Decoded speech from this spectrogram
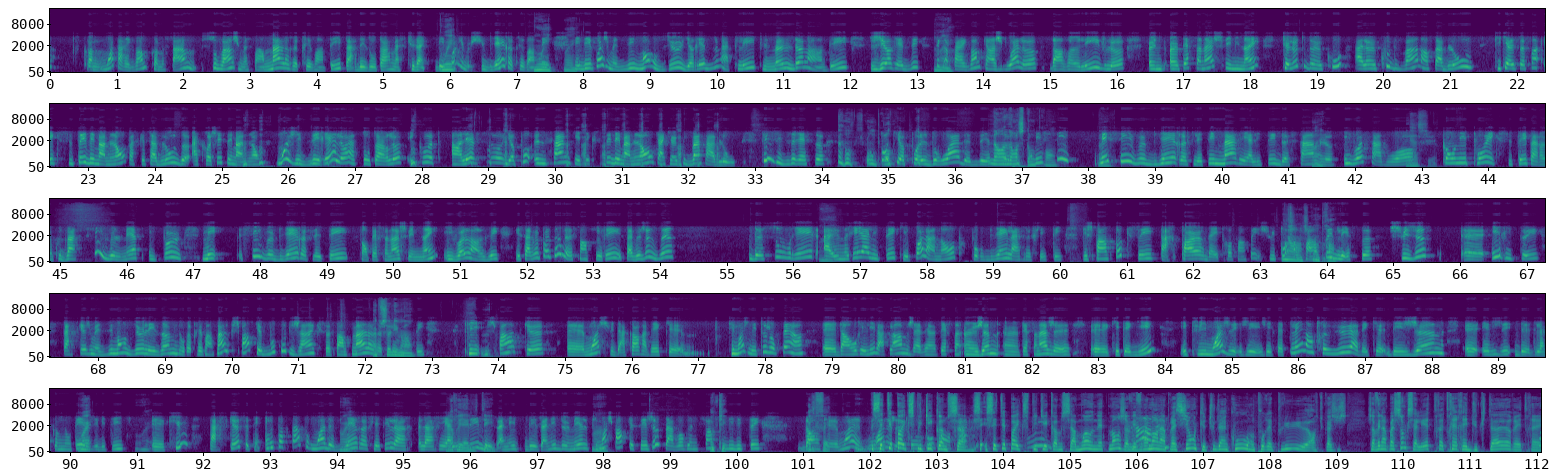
comme moi, par exemple, comme femme, souvent, je me sens mal représentée par des auteurs masculins. Des fois, je, suis bien représentée, mais des fois, je me dis, mon Dieu, il aurait dû m'appeler puis me le demander. J'y aurais dit, tu sais, comme par exemple, quand je vois là, dans un livre là, un, un personnage féminin que là, tout d'un coup, elle a un coup de vent dans sa blouse puis qu'elle se sent excitée des mamelons parce que sa blouse a accroché ses mamelons. Moi, je dirais là, à cet auteur-là, écoute, enlève ça. Il n'y a pas une femme qui est excitée des mamelons quand il y a un coup de vent sur la blouse. Tu sais, je dirais ça. Non, je comprends. qu'il n'y a pas le droit de dire non, ça. Non, non, je comprends. Mais s'il veut bien refléter ma réalité de femme, là, il va savoir qu'on n'est pas excité par un coup de vent. S'il veut le mettre, il peut. Mais s'il veut bien refléter son personnage féminin, il va l'enlever. Et ça ne veut pas dire de le censurer, ça veut juste dire de s'ouvrir à une réalité qui n'est pas la nôtre pour bien la refléter. Puis je pense pas que c'est par peur d'être offensée. Je suis pas offensée de lire ça. Je suis juste euh, irritée parce que je me dis, mon Dieu, les hommes nous représentent mal. Puis je pense qu'il y a beaucoup de gens qui se sentent mal représentés. Puis je pense que euh, moi, je suis d'accord avec euh, puis moi, je l'ai toujours fait. Hein. Euh, dans Aurélie la Flamme, j'avais un, un jeune, un personnage euh, euh, qui était gay. Et puis moi, j'ai fait plein d'entrevues avec des jeunes LG, de, la communauté LGBTQ parce que c'était important pour moi de bien refléter leur, leur réalité, Des, années, des années 2000. Puis hum. moi, je pense que c'est juste d'avoir une sensibilité donc, euh, moi, c'était pas expliqué comme ça. C'était pas expliqué comme ça. Moi, honnêtement, j'avais vraiment l'impression que tout d'un coup, on pourrait plus. Euh, en tout cas, j'avais l'impression que ça allait être très très réducteur et très.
